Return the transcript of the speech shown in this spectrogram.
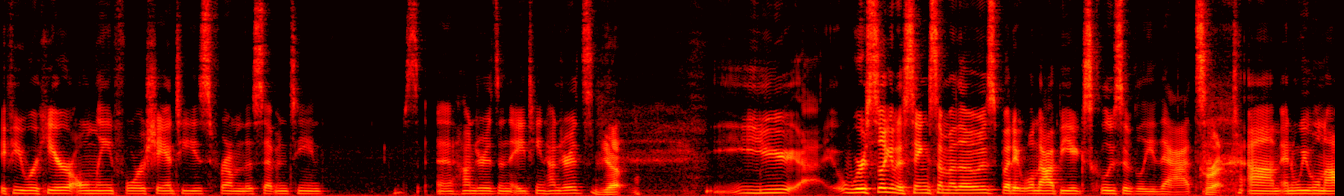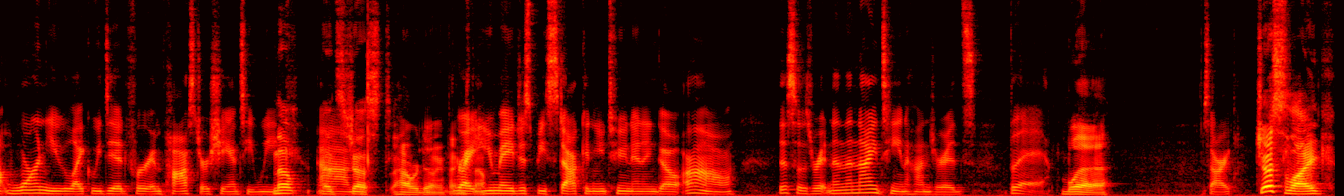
if you were here only for shanties from the 1700s and 1800s, Yep. you we're still going to sing some of those but it will not be exclusively that Correct. um, and we will not warn you like we did for imposter shanty week Nope. That's Um, just how we're doing things. right now. you may just be stuck and you tune in and go oh this was written in the 1900s Bleh. Bleh. sorry Just like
